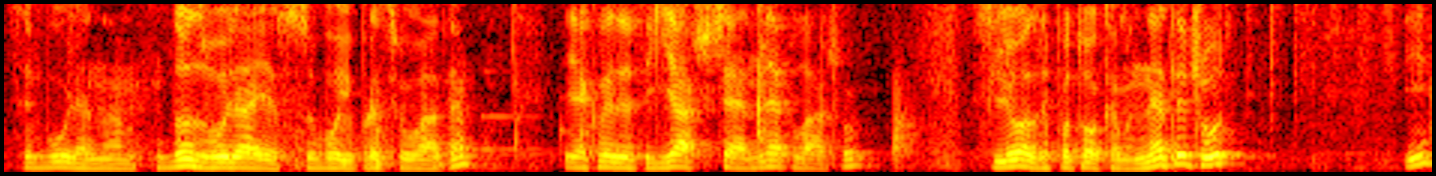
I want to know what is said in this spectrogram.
Цибуля нам дозволяє з собою працювати. Як видите, я ще не плачу. Сльози потоками не течуть. І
